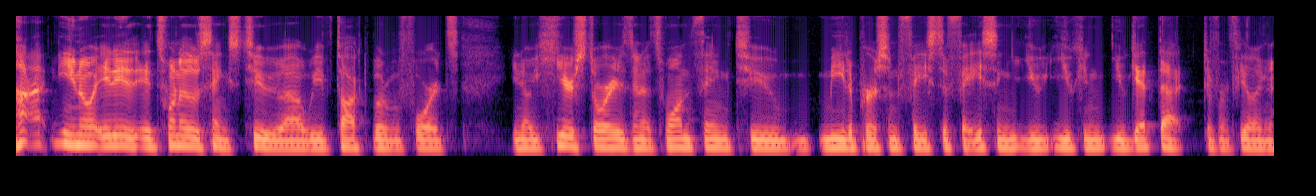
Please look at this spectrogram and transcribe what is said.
Uh, you know, it is. It's one of those things too. Uh, we've talked about it before. It's you know, you hear stories, and it's one thing to meet a person face to face, and you you can you get that different feeling.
